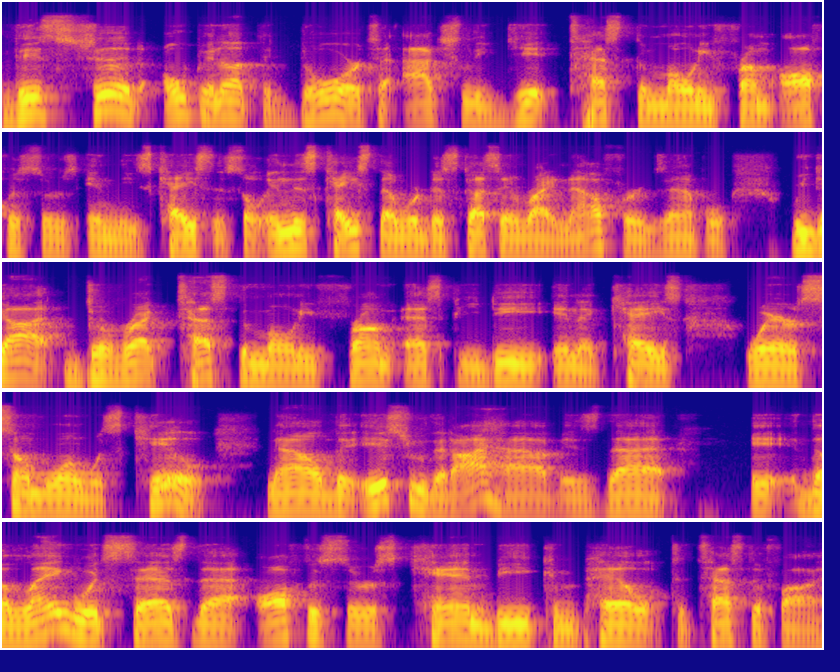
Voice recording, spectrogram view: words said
this should open up the door to actually get testimony from officers in these cases. So, in this case that we're discussing right now, for example, we got direct testimony from SPD in a case where someone was killed. Now, the issue that I have is that it, the language says that officers can be compelled to testify.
